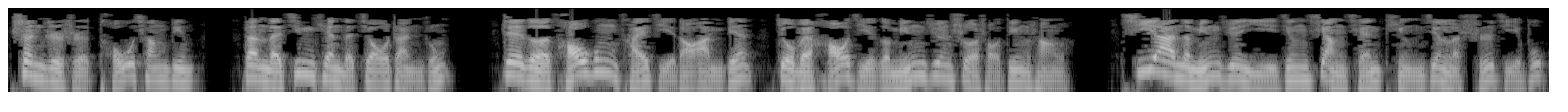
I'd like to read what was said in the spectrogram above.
甚至是投枪兵。但在今天的交战中，这个曹公才挤到岸边，就被好几个明军射手盯上了。西岸的明军已经向前挺进了十几步，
